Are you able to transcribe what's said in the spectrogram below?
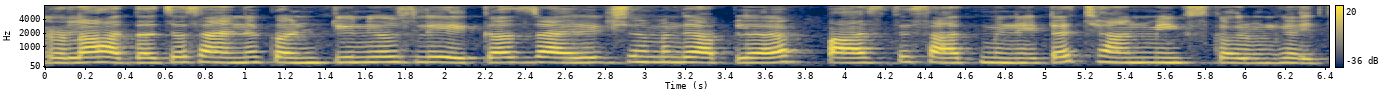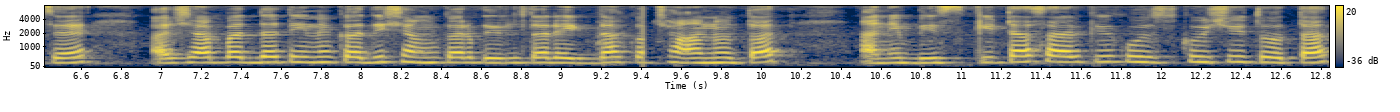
याला हाताच्या साहाय्याने कंटिन्युअसली एकाच डायरेक्शनमध्ये आपल्याला पाच ते सात मिनिटं छान मिक्स करून घ्यायचं आहे अशा पद्धतीने कधी शंकर दिल तर एकदा छान होतात आणि बिस्किटासारखे खुसखुशीत होतात.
